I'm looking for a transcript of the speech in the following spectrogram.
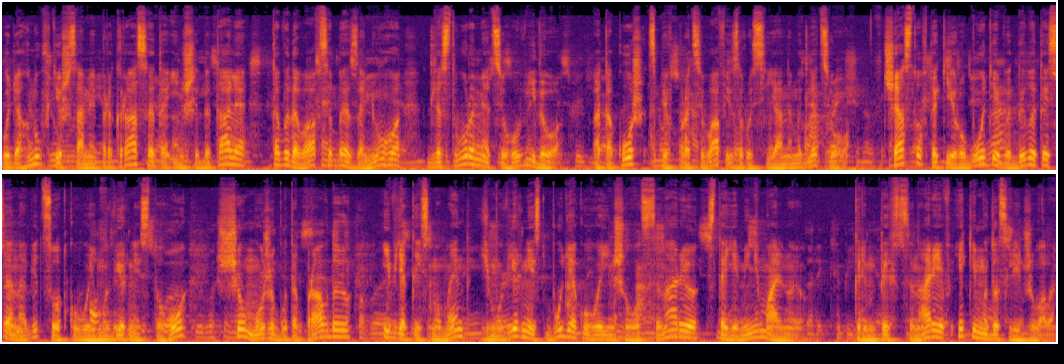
одягнув ті ж самі прикраси та інші деталі та видавав себе за нього для створення цього відео, а також співпрацював із росіянами для цього. Часто в такій роботі ви дивитеся на відсоткову ймовірність того, що може бути правдою, і в якийсь момент ймовірність будь-якого іншого сценарію стає мінімальною, крім тих сценаріїв, які ми досліджували.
